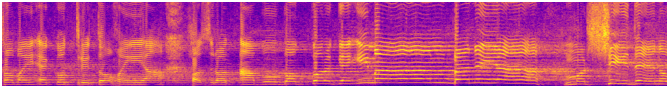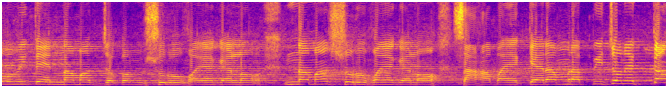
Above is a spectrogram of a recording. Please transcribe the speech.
সবাই একত্রিত হইয়া হজরত আবু বক্করকে ইমাম বানিয়া মসজিদে নবমীতে নামাজ যখন শুরু হয়ে গেল, নামাজ শুরু হয়ে গেল, সাহাবায়ে কেরামরা পিছনে কানতে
